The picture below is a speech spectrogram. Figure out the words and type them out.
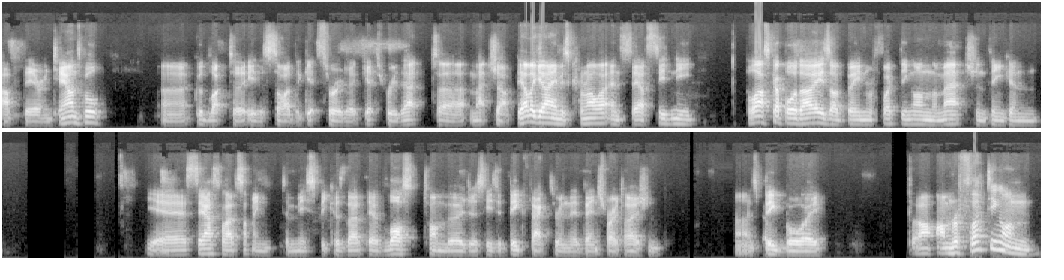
up there in Townsville. Uh, good luck to either side that gets through to get through that uh, matchup. The other game is Cronulla and South Sydney. The last couple of days, I've been reflecting on the match and thinking, yeah, South will have something to miss because they've lost Tom Burgess. He's a big factor in their bench rotation. Uh, it's big boy. I'm reflecting on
